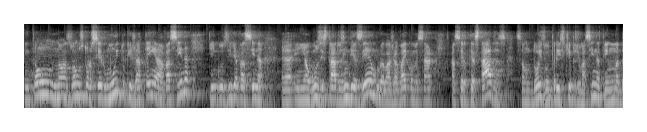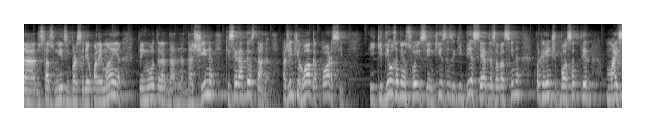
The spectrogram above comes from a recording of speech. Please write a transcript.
Então, nós vamos torcer muito que já tenha a vacina, que inclusive a vacina eh, em alguns estados em dezembro ela já vai começar a ser testada. São dois ou três tipos de vacina: tem uma da, dos Estados Unidos em parceria com a Alemanha, tem outra da, da China que será testada. A gente roga, torce e que Deus abençoe os cientistas e que dê certo essa vacina para que a gente possa ter mais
